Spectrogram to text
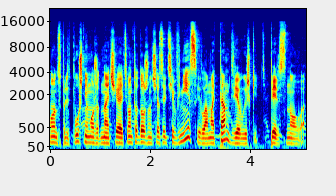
Он сплитпуш не может начать. Он-то должен сейчас идти вниз и ломать там две вышки теперь снова.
